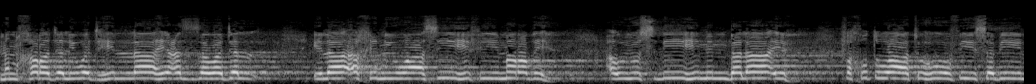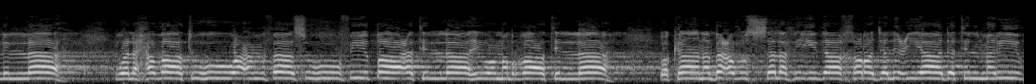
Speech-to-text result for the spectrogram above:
من خرج لوجه الله عز وجل إلى أخ يواسيه في مرضه أو يسليه من بلائه فخطواته في سبيل الله ولحظاته وأنفاسه في طاعة الله ومرضاة الله. وكان بعض السلف إذا خرج لعيادة المريض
